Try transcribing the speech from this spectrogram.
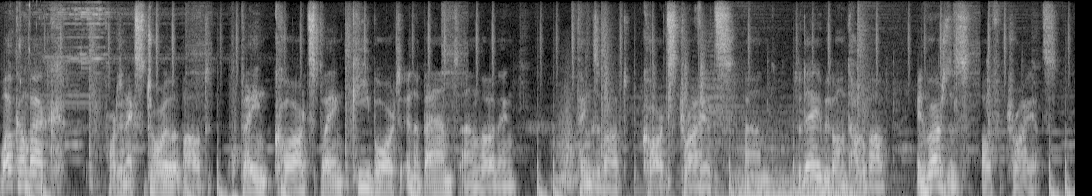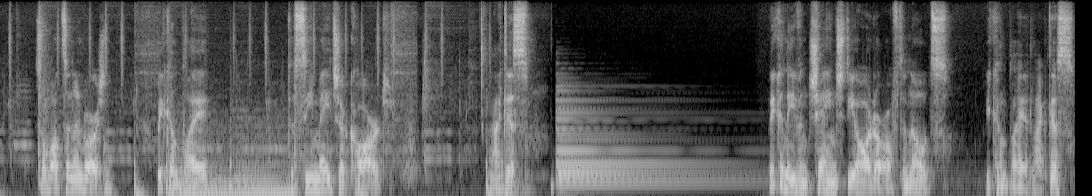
Welcome back for the next tutorial about playing chords, playing keyboard in a band and learning things about chords, triads and today we're going to talk about inversions of triads. So what's an inversion? We can play the C major chord like this. We can even change the order of the notes. We can play it like this.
